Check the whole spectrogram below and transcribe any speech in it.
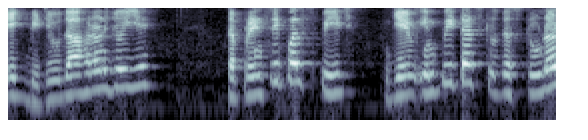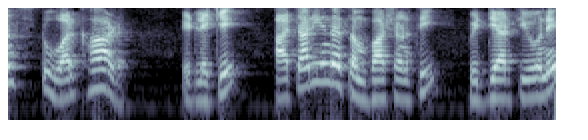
એક બીજું ઉદાહરણ જોઈએ. The principal speech gave impetus to the students to work hard એટલે કે આચાર્યના સંભાષણથી વિદ્યાર્થીઓને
